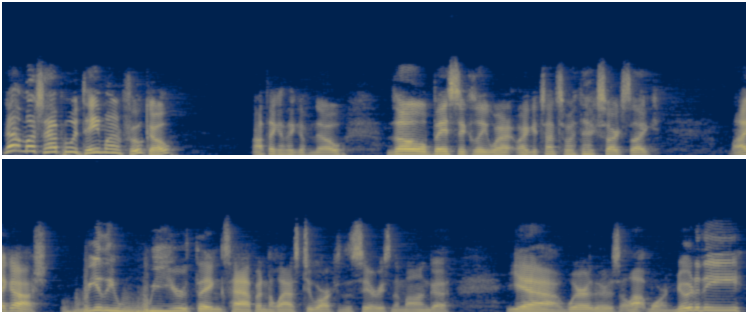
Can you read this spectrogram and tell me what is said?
Not much happened with Damon and Fuko. I think I think of no. Though basically, when I, when I get time to my next arc, it's like, my gosh, really weird things happen the last two arcs of the series in the manga. Yeah, where there's a lot more nudity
